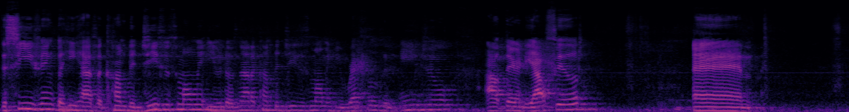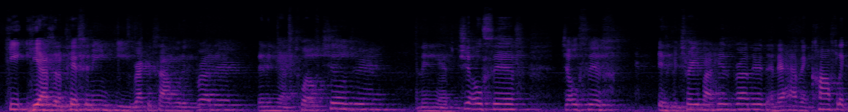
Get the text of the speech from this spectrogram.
deceiving, but he has a come to Jesus moment. Even though it's not a come to Jesus moment, he wrestles an angel out there in the outfield. And he, he has an epiphany. He reconciles with his brother. Then he has 12 children. And then he has Joseph. Joseph is betrayed by his brothers, and they're having conflict.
